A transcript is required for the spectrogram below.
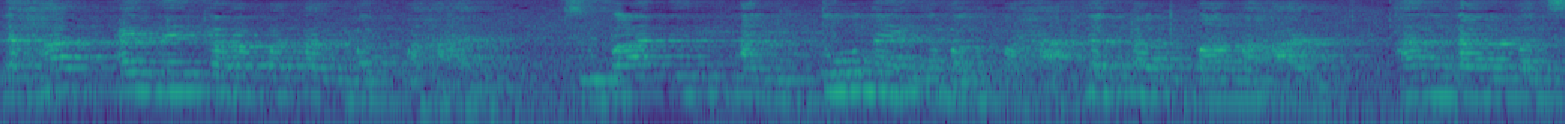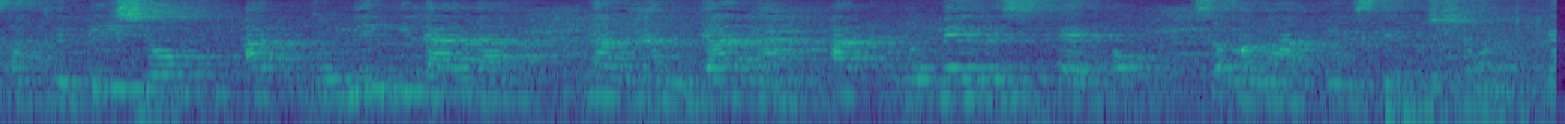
lahat ay may karapatang magmahal. Subalit ang tunay na magmahal handang magsakripisyo at kumikilala ng hangganan at lumerespeto sa mga institusyon.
